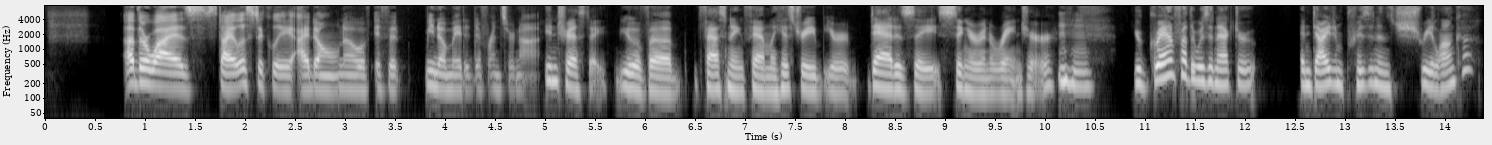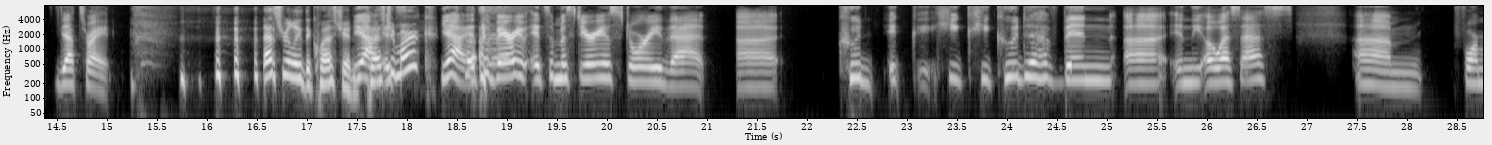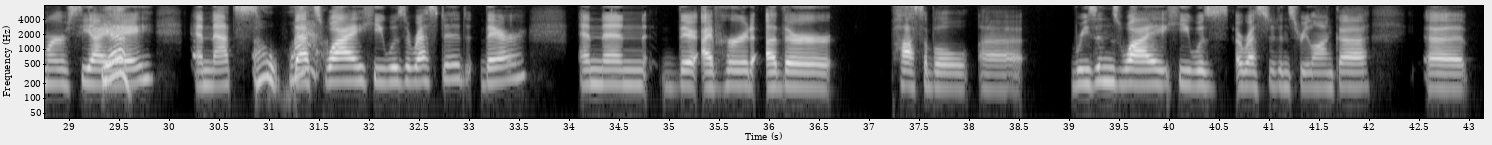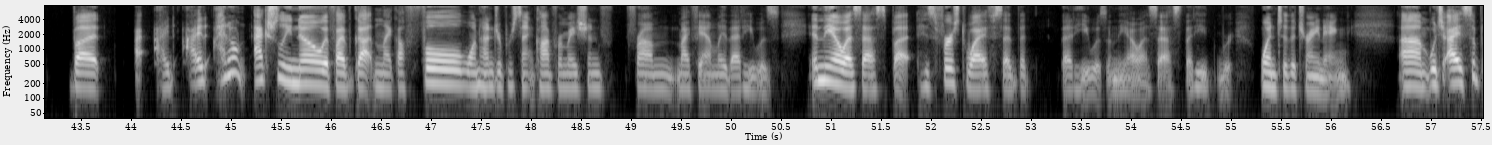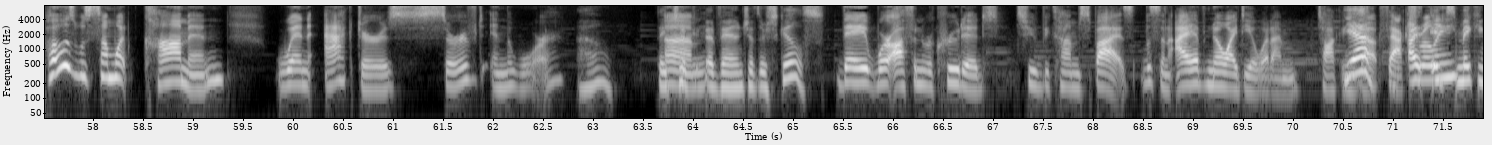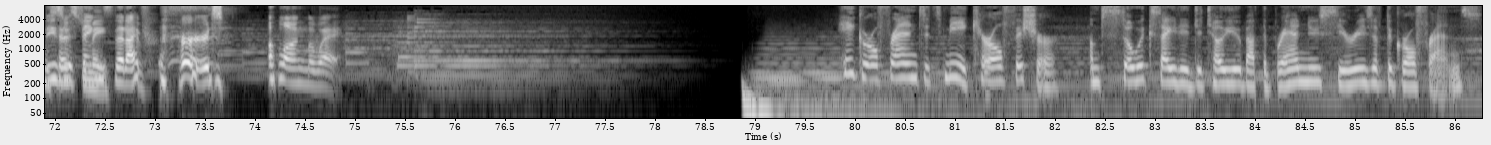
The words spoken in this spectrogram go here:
otherwise, stylistically, I don't know if, if it you know made a difference or not. Interesting. You have a fascinating family history. Your dad is a singer and arranger. Mhm. Your grandfather was an actor and died in prison in Sri Lanka. That's right. That's really the question. Yeah, question mark? Yeah, it's a very it's a mysterious story that uh could it he he could have been uh in the OSS um former CIA and that's Oh, that's why he was arrested there and then there I've heard other possible uh reasons why he was arrested in Sri Lanka, uh, but I, I I I don't actually know if I've gotten like a full 100% confirmation f- from my family that he was in the OSS. But his first wife said that that he was in the OSS, that he re- went to the training, um, which I suppose was somewhat common when actors served in the war. Oh, they took Um, advantage of their skills. They were often recruited to become spies. Listen, I have no idea what I'm talking Yeah, about I- factually. it's making These sense are to me. things that I've heard along the way. Hey, girlfriends, it's me, Carol Fisher. I'm so excited to tell you about the brand new series of The Girlfriends.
